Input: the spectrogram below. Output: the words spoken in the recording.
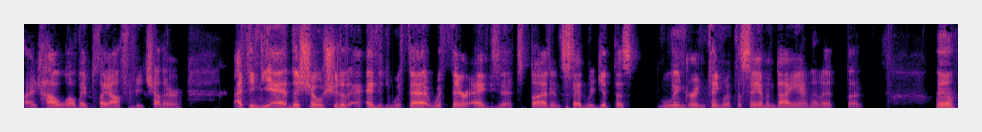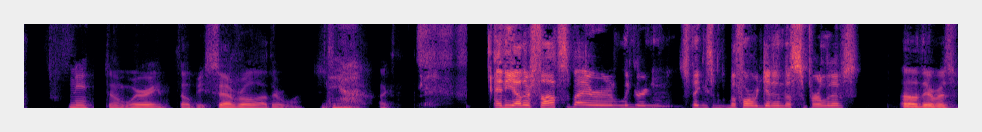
like how well they play off of each other. I think the the show should have ended with that with their exit, but instead we get this lingering thing with the Sam and Diane in it. But yeah, Meh. don't worry, there'll be several other ones. Yeah. any other thoughts about or lingering things before we get into superlatives? Oh, there was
